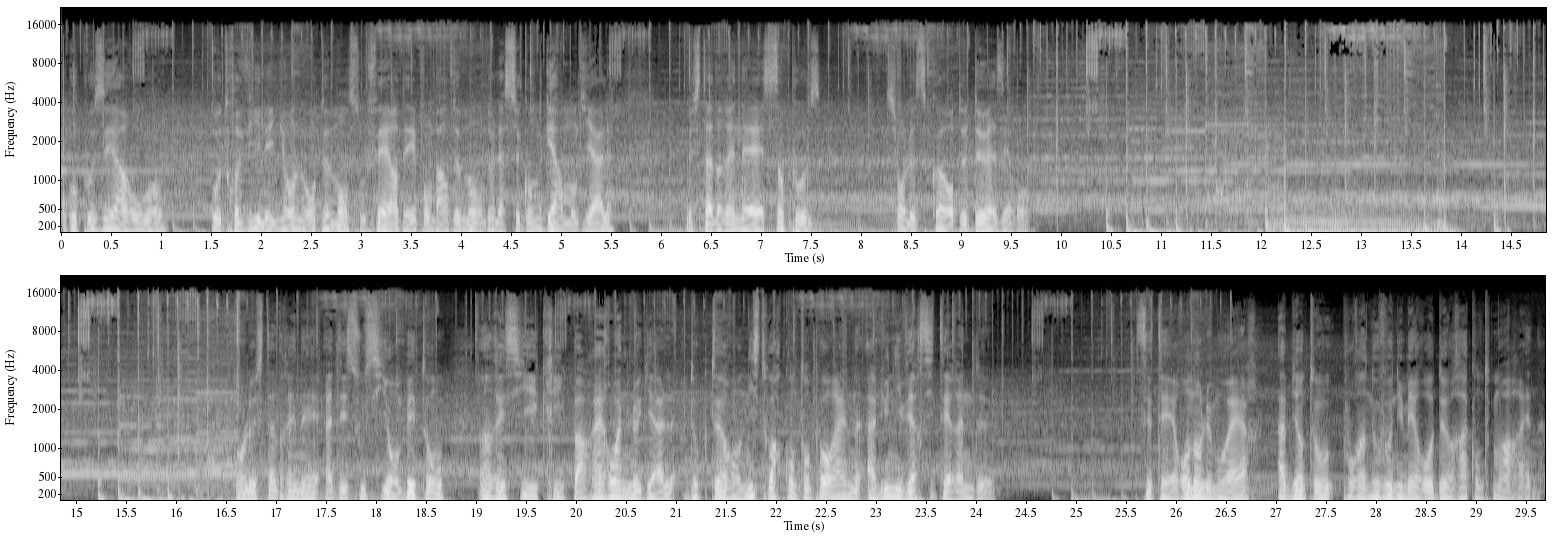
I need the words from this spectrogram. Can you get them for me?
Opposé à Rouen, autre ville ayant lourdement souffert des bombardements de la Seconde Guerre mondiale, le Stade rennais s'impose sur le score de 2 à 0. Quand le Stade rennais a des soucis en béton, un récit écrit par Erwan Legal, docteur en histoire contemporaine à l'Université Rennes 2. C'était Ronan Lemouer, à bientôt pour un nouveau numéro de Raconte-moi Rennes.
